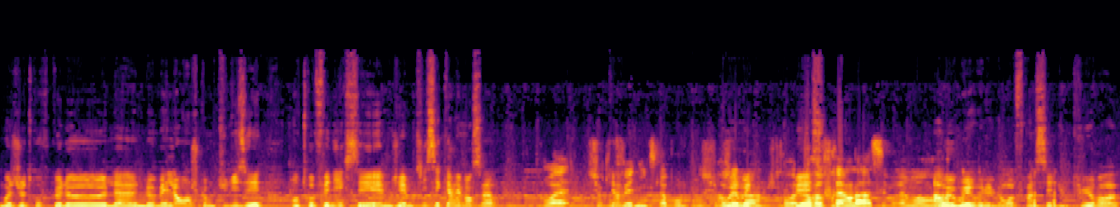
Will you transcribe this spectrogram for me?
Moi, je trouve que le, la- le mélange, comme tu disais, entre Phoenix et MGMT, c'est carrément ça. Ouais, surtout. Phoenix là pour le coup sur Ah oui, oui. Je trouve Mais le refrain là, c'est vraiment. Ah euh, oui, oui, oui, le refrain, c'est du pur, euh,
